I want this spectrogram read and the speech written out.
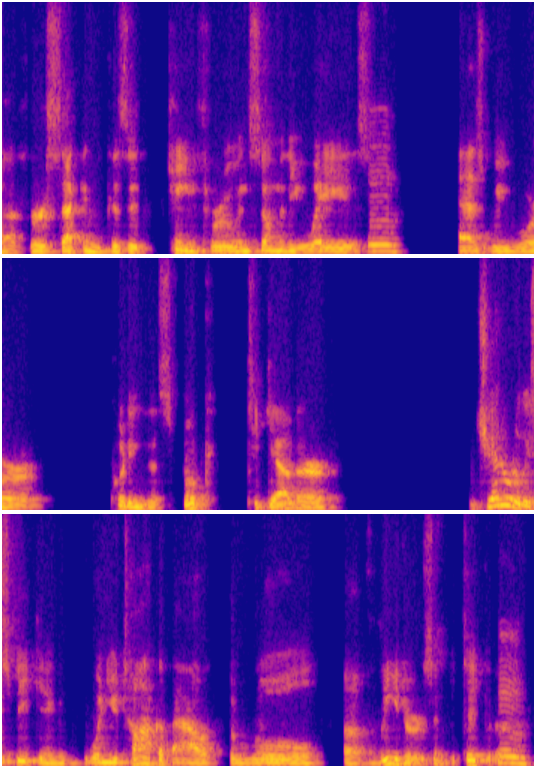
uh, for a second, because it came through in so many ways mm. as we were putting this book together. Generally speaking, when you talk about the role of leaders in particular, mm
